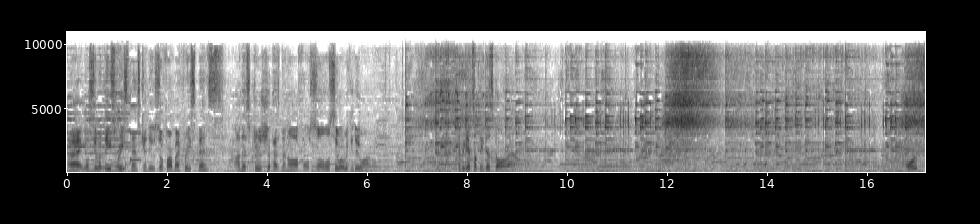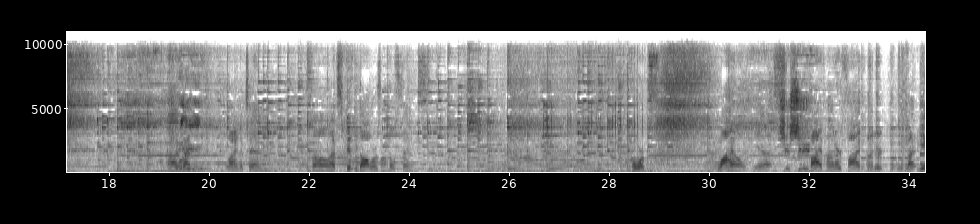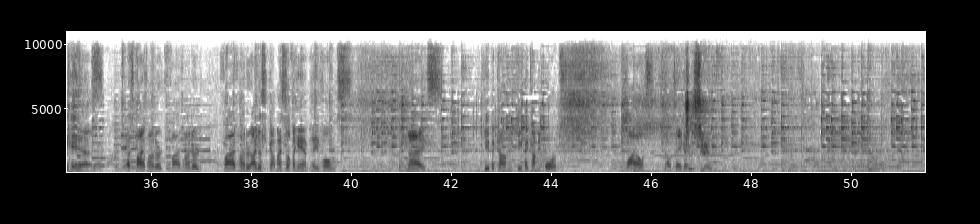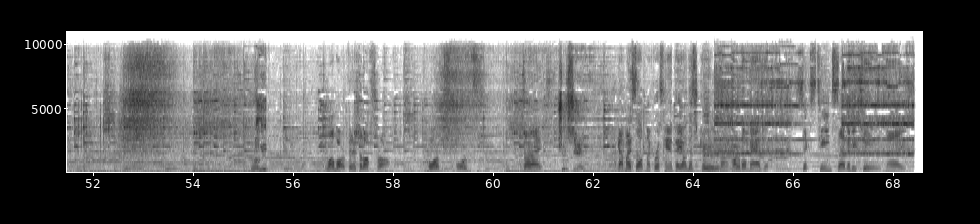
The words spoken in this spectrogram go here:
Alright, we'll see what these free spins can do. So far my free spins on this cruise ship has been awful, so we'll see what we can do, Arnold. Can we get something this go around? Orbs. Oh, I got line of 10. So that's $50 on those 10s. Orbs. Wild, yes. 500, 500. Fi- yes. That's 500, 500, 500. I just got myself a hand pay, folks. Nice. Keep it coming. Keep it coming. Orbs. Wilds. I'll take it. Lombard. Finish it off strong. Orbs. Orbs. It's all right. 谢谢。I got myself my first hand pay on this cruise on Carnival Magic. 1672. Nice.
